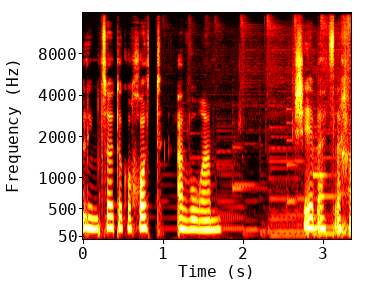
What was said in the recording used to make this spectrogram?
למצוא את הכוחות עבורם. שיהיה בהצלחה.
